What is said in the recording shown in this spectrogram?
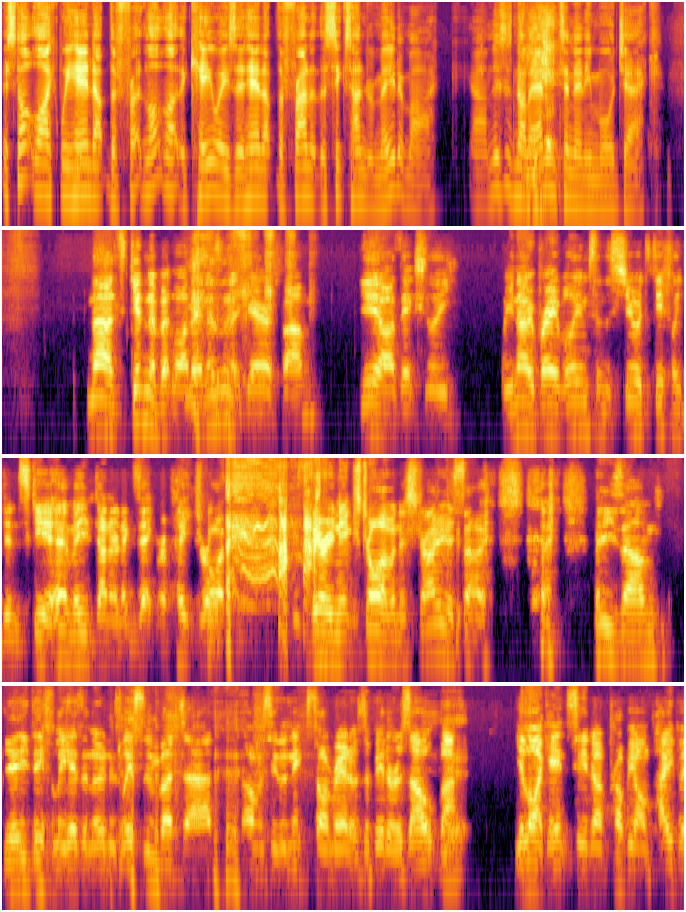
It's not like we hand up the front, not like the Kiwis that hand up the front at the 600 metre mark. Um, this is not Addington anymore, Jack. No, it's getting a bit like that, isn't it, Gareth? Um, yeah, I was actually, well, you know, Brad Williamson, the stewards definitely didn't scare him. He'd done an exact repeat drive, his very next drive in Australia. So he's, um, yeah, he definitely hasn't learned his lesson. But uh, obviously, the next time around, it was a better result. But yeah, yeah like Ant said, uh, probably on paper,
